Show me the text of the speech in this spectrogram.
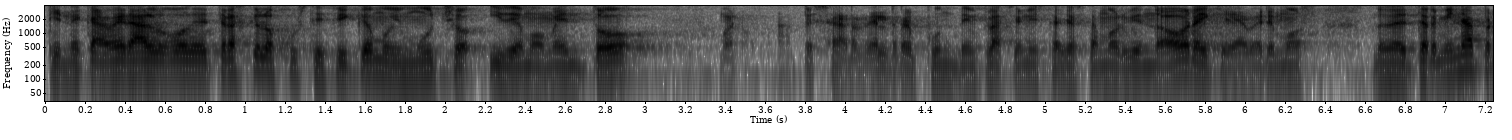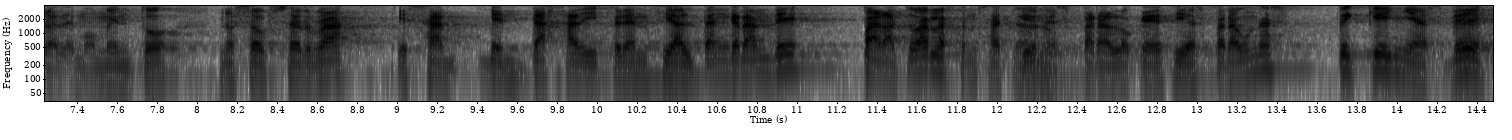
tiene que haber algo detrás que lo justifique muy mucho. Y de momento pesar del repunte inflacionista que estamos viendo ahora y que ya veremos dónde termina, pero de momento no se observa esa ventaja diferencial tan grande para todas las transacciones, para lo que decías, para unas pequeñas de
